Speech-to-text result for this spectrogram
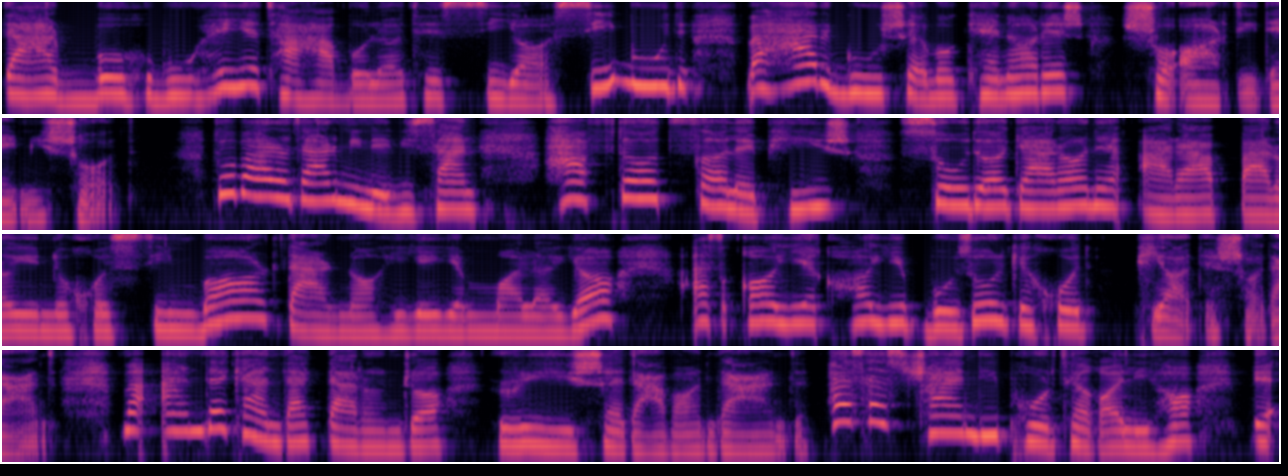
در بهبوهه تحولات سیاسی بود و هر گوشه و کنارش شعار دیده می‌شد. دو برادر می نویسن هفتاد سال پیش سوداگران عرب برای نخستین بار در ناحیه مالایا از قایقهای بزرگ خود پیاده شدند و اندک اندک در آنجا ریشه دواندند. پس از چندی پرتغالی ها به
